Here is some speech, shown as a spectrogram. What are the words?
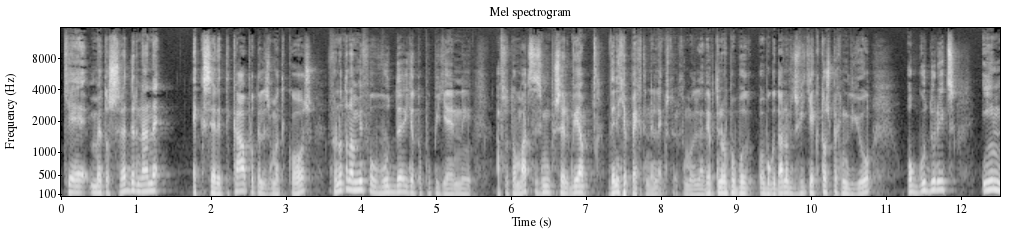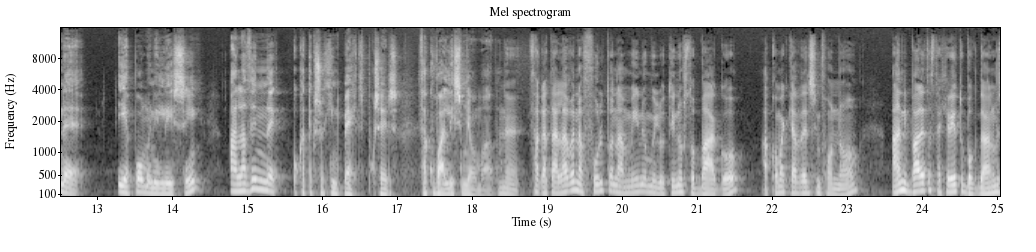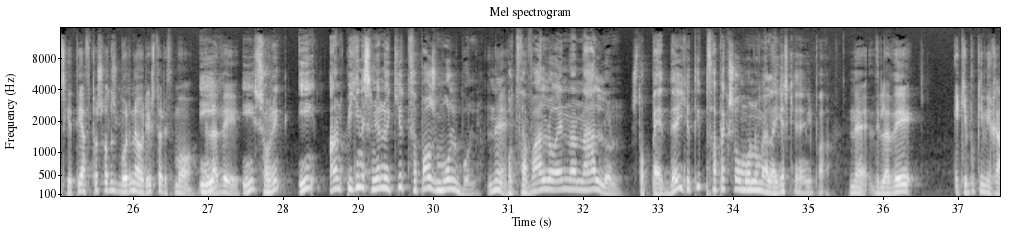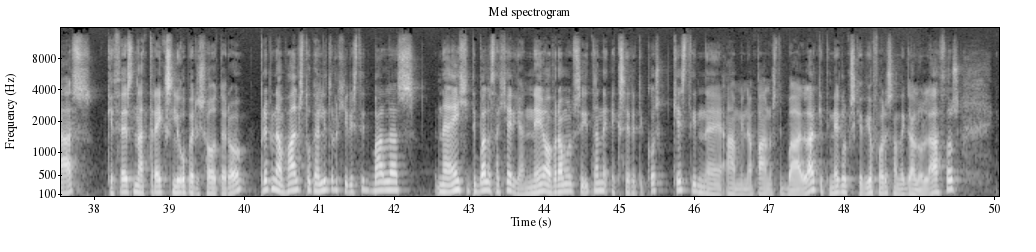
και με το Σρέντερ να είναι εξαιρετικά αποτελεσματικός, φαινόταν να μην φοβούνται για το που πηγαίνει αυτό το μάτι. Στη στιγμή που η Σερβία δεν είχε παίχτη να ελέγξει το ρυθμό. Δηλαδή, από την ώρα που ο Μπογκοντάνοβιτ βγήκε εκτός παιχνιδιού, ο Γκούντουριτς είναι η επόμενη λύση, αλλά δεν είναι ο κατεξοχήν παίχτης που ξέρεις θα κουβαλήσει μια ομάδα. Ναι. Θα καταλάβαινα full το να μείνει ο Μιλουτίνος στον πάγκο, ακόμα και αν δεν συμφωνώ, αν η μπάλα ήταν στα χέρια του Μπογκδάνοβιτ, γιατί αυτός όντως μπορεί να ορίσει το ρυθμό. Ή, δηλαδή. ή, sorry, ή αν πήγαινε σε μια λογική ότι θα πάω small ball. Ναι. Ότι θα βάλω έναν άλλον στο 5 γιατί θα παίξω μόνο με αλλαγές κλπ. Ναι, δηλαδή εκεί που κυνηγάς και θες να τρέξεις λίγο περισσότερο, πρέπει να βάλεις τον καλύτερο χειριστή μπάλα να έχει την μπάλα στα χέρια. Ναι, ο Αβράμοβιτς ήταν εξαιρετικός και στην ε, άμυνα πάνω στην μπάλα και την έκλωψε και δύο φορές, αν δεν κάνω λάθος.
